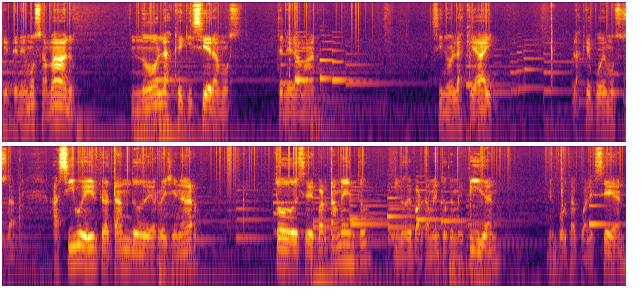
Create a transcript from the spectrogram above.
que tenemos a mano, no las que quisiéramos tener a mano. sino las que hay, las que podemos usar. Así voy a ir tratando de rellenar todo ese departamento y los departamentos que me pidan, no importa cuáles sean.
